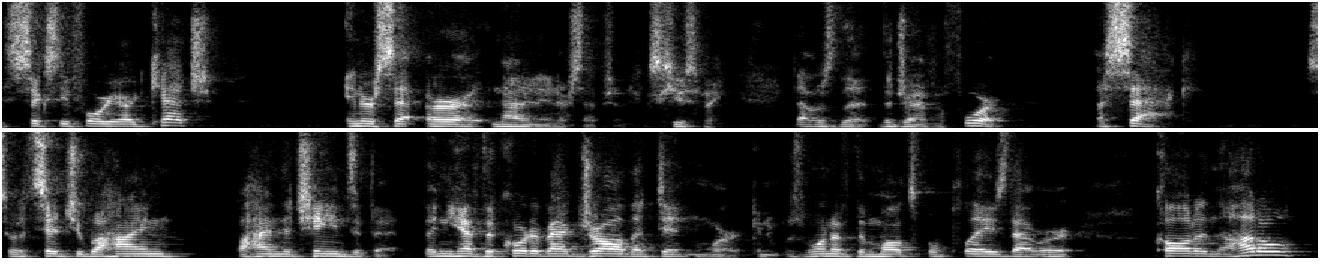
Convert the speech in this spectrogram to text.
64 yard catch, intercept or not an interception, excuse me, that was the, the drive before. A sack. So it sent you behind behind the chains a bit. Then you have the quarterback draw that didn't work. And it was one of the multiple plays that were called in the huddle.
